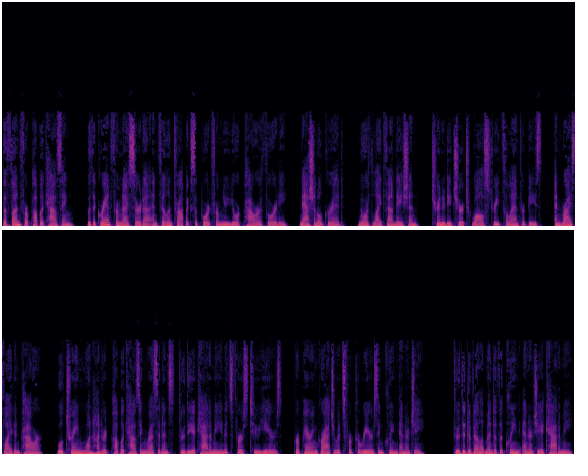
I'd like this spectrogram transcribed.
The Fund for Public Housing, with a grant from NYSERDA and philanthropic support from New York Power Authority, National Grid, North Light Foundation, Trinity Church Wall Street Philanthropies, and Rise Light and Power, will train 100 public housing residents through the Academy in its first two years, preparing graduates for careers in clean energy. Through the development of the Clean Energy Academy,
